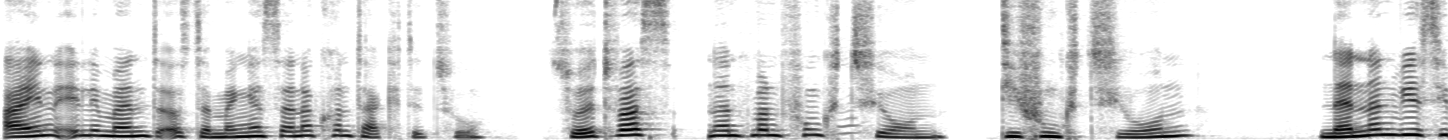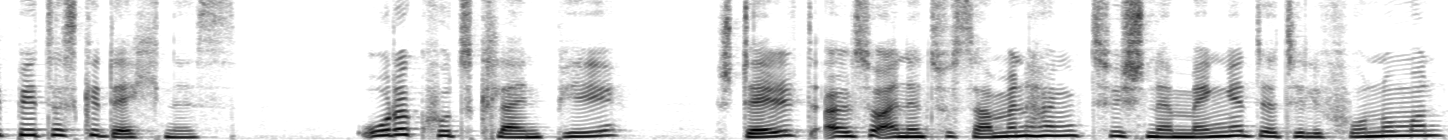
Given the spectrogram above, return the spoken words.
ein Element aus der Menge seiner Kontakte zu. So etwas nennt man Funktion. Die Funktion nennen wir sie Peters Gedächtnis oder kurz klein p stellt also einen Zusammenhang zwischen der Menge der Telefonnummern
